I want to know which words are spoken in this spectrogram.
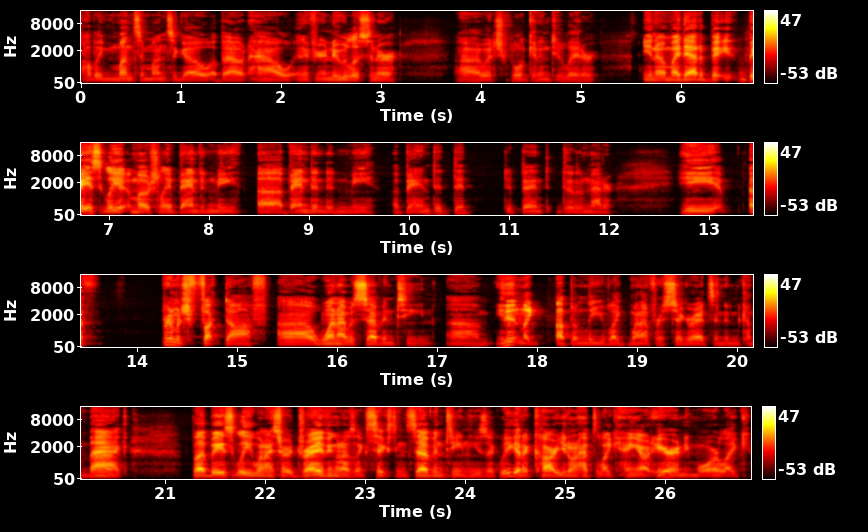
probably months and months ago about how, and if you're a new listener, uh, which we'll get into later, you know, my dad basically emotionally abandoned me, uh, abandoned me, abandoned it, abandoned, doesn't matter. He uh, pretty much fucked off uh, when I was 17. Um, he didn't like up and leave, like went out for cigarettes and didn't come back. But basically, when I started driving when I was like 16, 17, he's like, "We got a car. You don't have to like hang out here anymore. Like,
